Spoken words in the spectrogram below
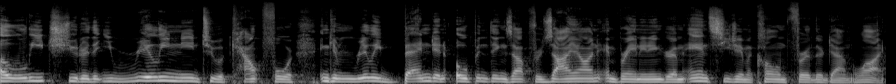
elite shooter that you really need to account for and can really bend and open things up for Zion and Brandon Ingram and CJ McCollum further down the line.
